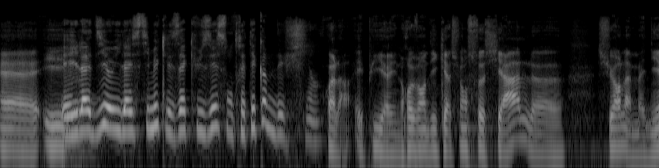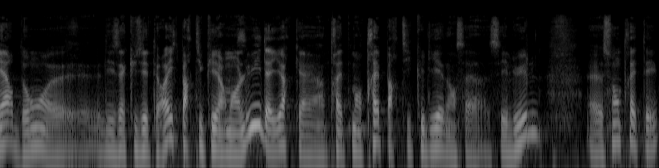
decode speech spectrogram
Euh, et, il a dit, il a estimé que les accusés sont traités comme des chiens. Voilà. Et puis il y a une revendication sociale sur la manière dont les accusés terroristes, particulièrement lui d'ailleurs, qui a un traitement très particulier dans sa cellule, sont traités.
